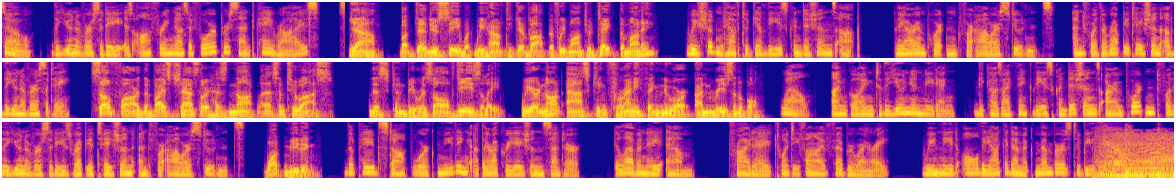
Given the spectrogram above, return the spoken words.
So, the university is offering us a 4% pay rise? Yeah, but did you see what we have to give up if we want to take the money? We shouldn't have to give these conditions up. They are important for our students, and for the reputation of the university. So far the Vice-Chancellor has not listened to us. This can be resolved easily, we are not asking for anything new or unreasonable. Well, I'm going to the union meeting, because I think these conditions are important for the university's reputation and for our students. What meeting? The paid stop work meeting at the Recreation Center. 11 a.m. Friday 25 February. We need all the academic members to be there.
